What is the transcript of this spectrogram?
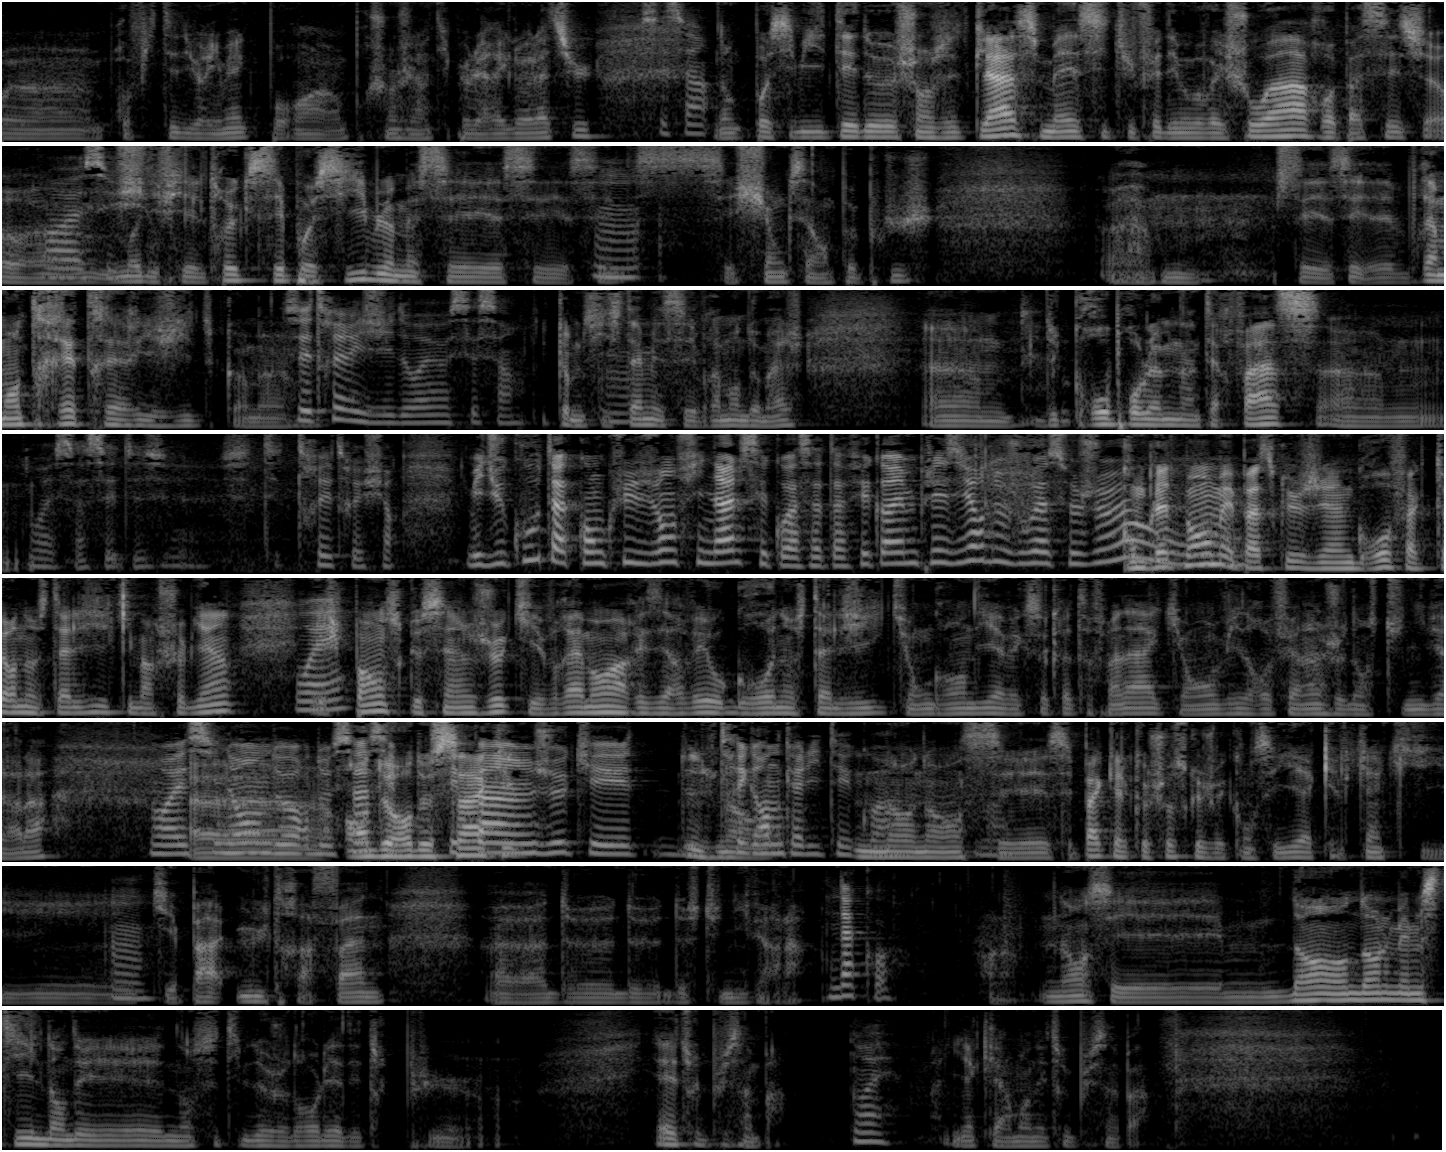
profiter du remake pour pour changer un petit peu les règles là-dessus. C'est ça. Donc possibilité de changer de classe, mais si tu fais des mauvais choix, repasser sur Ouais, modifier le truc, c'est possible, mais c'est c'est c'est Mm. c'est chiant que ça en peut plus. Euh, c'est vraiment très très rigide comme. euh, C'est très rigide, ouais, ouais, c'est ça. comme système et c'est vraiment dommage. Euh, des gros problèmes d'interface. euh, Ouais, ça c'était très très chiant. Mais du coup, ta conclusion finale, c'est quoi? Ça t'a fait quand même plaisir de jouer à ce jeu complètement, ou- mais parce que j'ai un gros facteur nostalgie qui marche bien. Et je pense que c'est un jeu qui est vraiment à réserver aux gros nostalgiques qui ont grandi avec Secret of Mana, qui ont envie de refaire un jeu dans cet univers-là. Ouais, sinon en dehors de Euh, ça, c'est de pas qui- un jeu qui est de Non. très grande qualité, quoi. Non, non, c'est c'est pas quelque chose que je vais conseiller à quelqu'un qui Mm. qui est pas ultra fan euh, de, de, de cet univers-là. D'accord. Voilà. Non, c'est dans, dans le même style, dans, des, dans ce type de jeu de rôle, il y a des trucs plus, il y a des trucs plus sympas. Ouais. Il y a clairement des trucs plus sympas.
